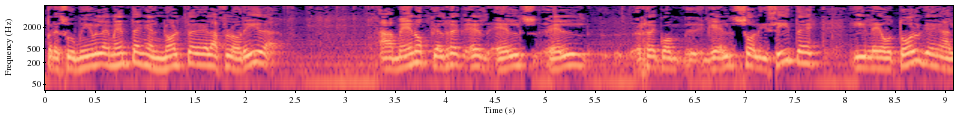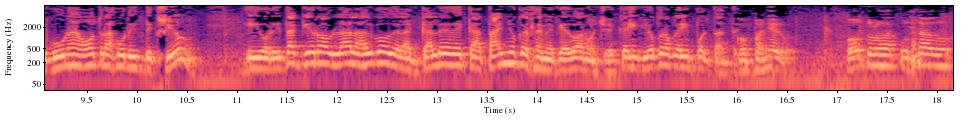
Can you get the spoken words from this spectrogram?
presumiblemente en el norte de la Florida, a menos que él, él, él que él solicite y le otorguen alguna otra jurisdicción. Y ahorita quiero hablar algo del alcalde de Cataño que se me quedó anoche, que yo creo que es importante. Compañero, otros acusados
